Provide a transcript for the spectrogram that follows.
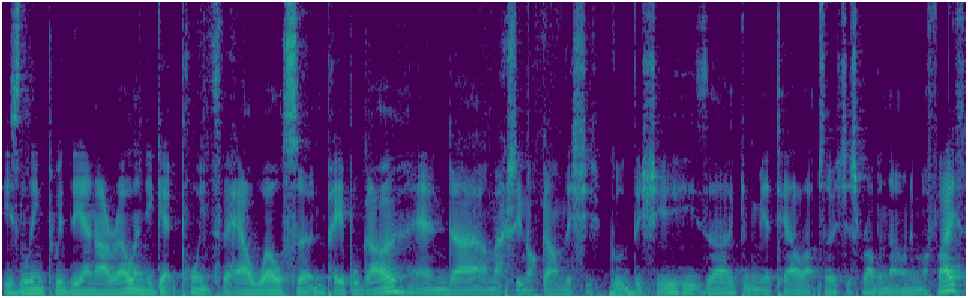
is linked with the NRL, and you get points for how well certain people go. And uh, I'm actually not going this year, good this year. He's uh, giving me a towel up, so he's just rubbing that one in my face.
